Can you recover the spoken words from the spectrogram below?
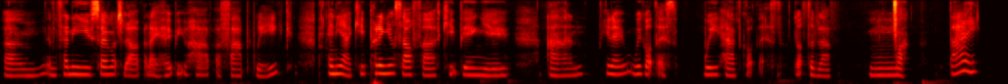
Um, and sending you so much love, and I hope you have a fab week. And yeah, keep putting yourself first, keep being you, and you know, we got this. We have got this. Lots of love. Mwah. Bye.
